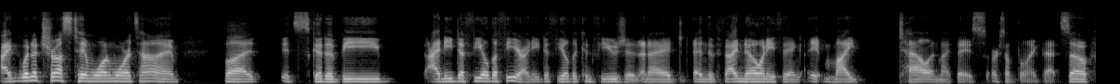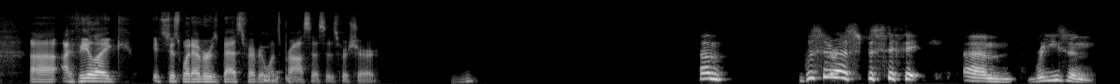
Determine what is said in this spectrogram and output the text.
I'm going to trust him one more time, but it's going to be I need to feel the fear. I need to feel the confusion and I and if I know anything, it might tell in my face or something like that. So, uh, I feel like it's just whatever's best for everyone's processes for sure. Um, was there a specific um reason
